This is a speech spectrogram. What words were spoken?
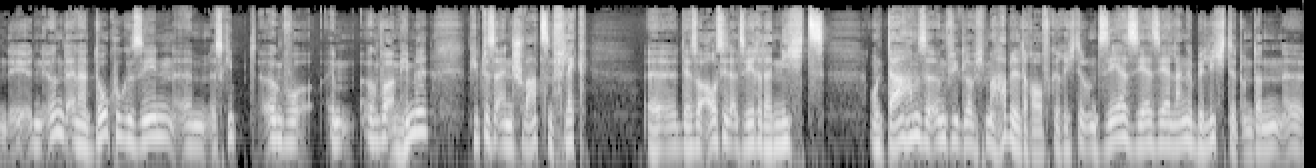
eine, in irgendeiner Doku gesehen, ähm, es gibt irgendwo, irgendwo am Himmel gibt es einen schwarzen Fleck, äh, der so aussieht, als wäre da nichts. Und da haben sie irgendwie, glaube ich, mal Hubble drauf gerichtet und sehr, sehr, sehr lange belichtet und dann äh,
